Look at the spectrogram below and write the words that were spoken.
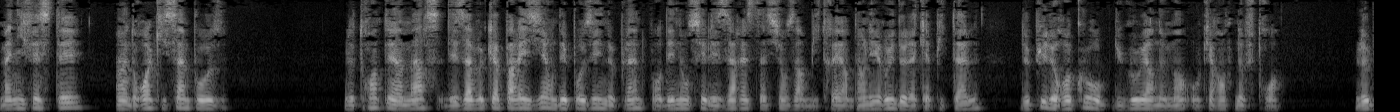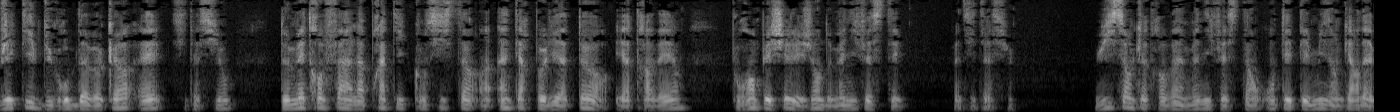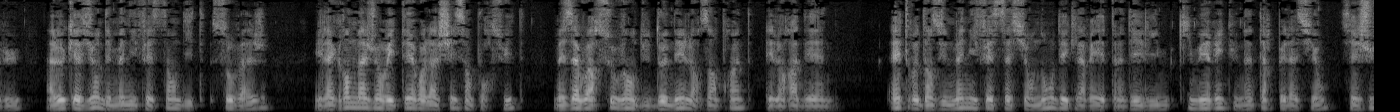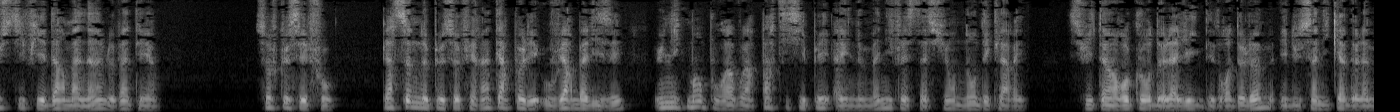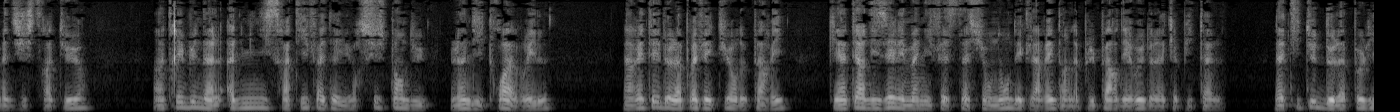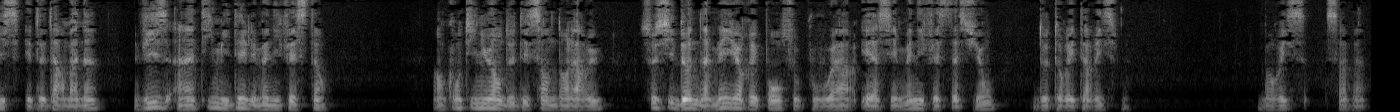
Manifester, un droit qui s'impose. Le 31 mars, des avocats parisiens ont déposé une plainte pour dénoncer les arrestations arbitraires dans les rues de la capitale depuis le recours du gouvernement au 49-3. L'objectif du groupe d'avocats est, citation, de mettre fin à la pratique consistant à interpeller à tort et à travers pour empêcher les gens de manifester. 880 manifestants ont été mis en garde à vue à l'occasion des manifestants dites sauvages, et la grande majorité relâchés sans poursuite, mais avoir souvent dû donner leurs empreintes et leur ADN. Être dans une manifestation non déclarée est un délit qui mérite une interpellation, c'est justifié Darmanin le 21. Sauf que c'est faux. Personne ne peut se faire interpeller ou verbaliser uniquement pour avoir participé à une manifestation non déclarée. Suite à un recours de la Ligue des droits de l'homme et du syndicat de la magistrature, un tribunal administratif a d'ailleurs suspendu, lundi 3 avril, l'arrêté de la préfecture de Paris qui interdisait les manifestations non déclarées dans la plupart des rues de la capitale. L'attitude de la police et de Darmanin vise à intimider les manifestants. En continuant de descendre dans la rue, ceci donne la meilleure réponse au pouvoir et à ces manifestations d'autoritarisme. Maurice Savin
